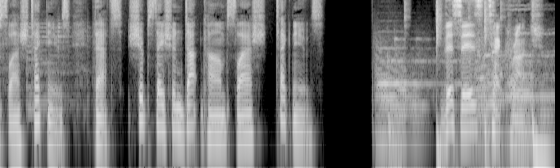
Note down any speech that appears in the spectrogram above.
slash technews. That's shipstation.com slash technews. This is TechCrunch.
